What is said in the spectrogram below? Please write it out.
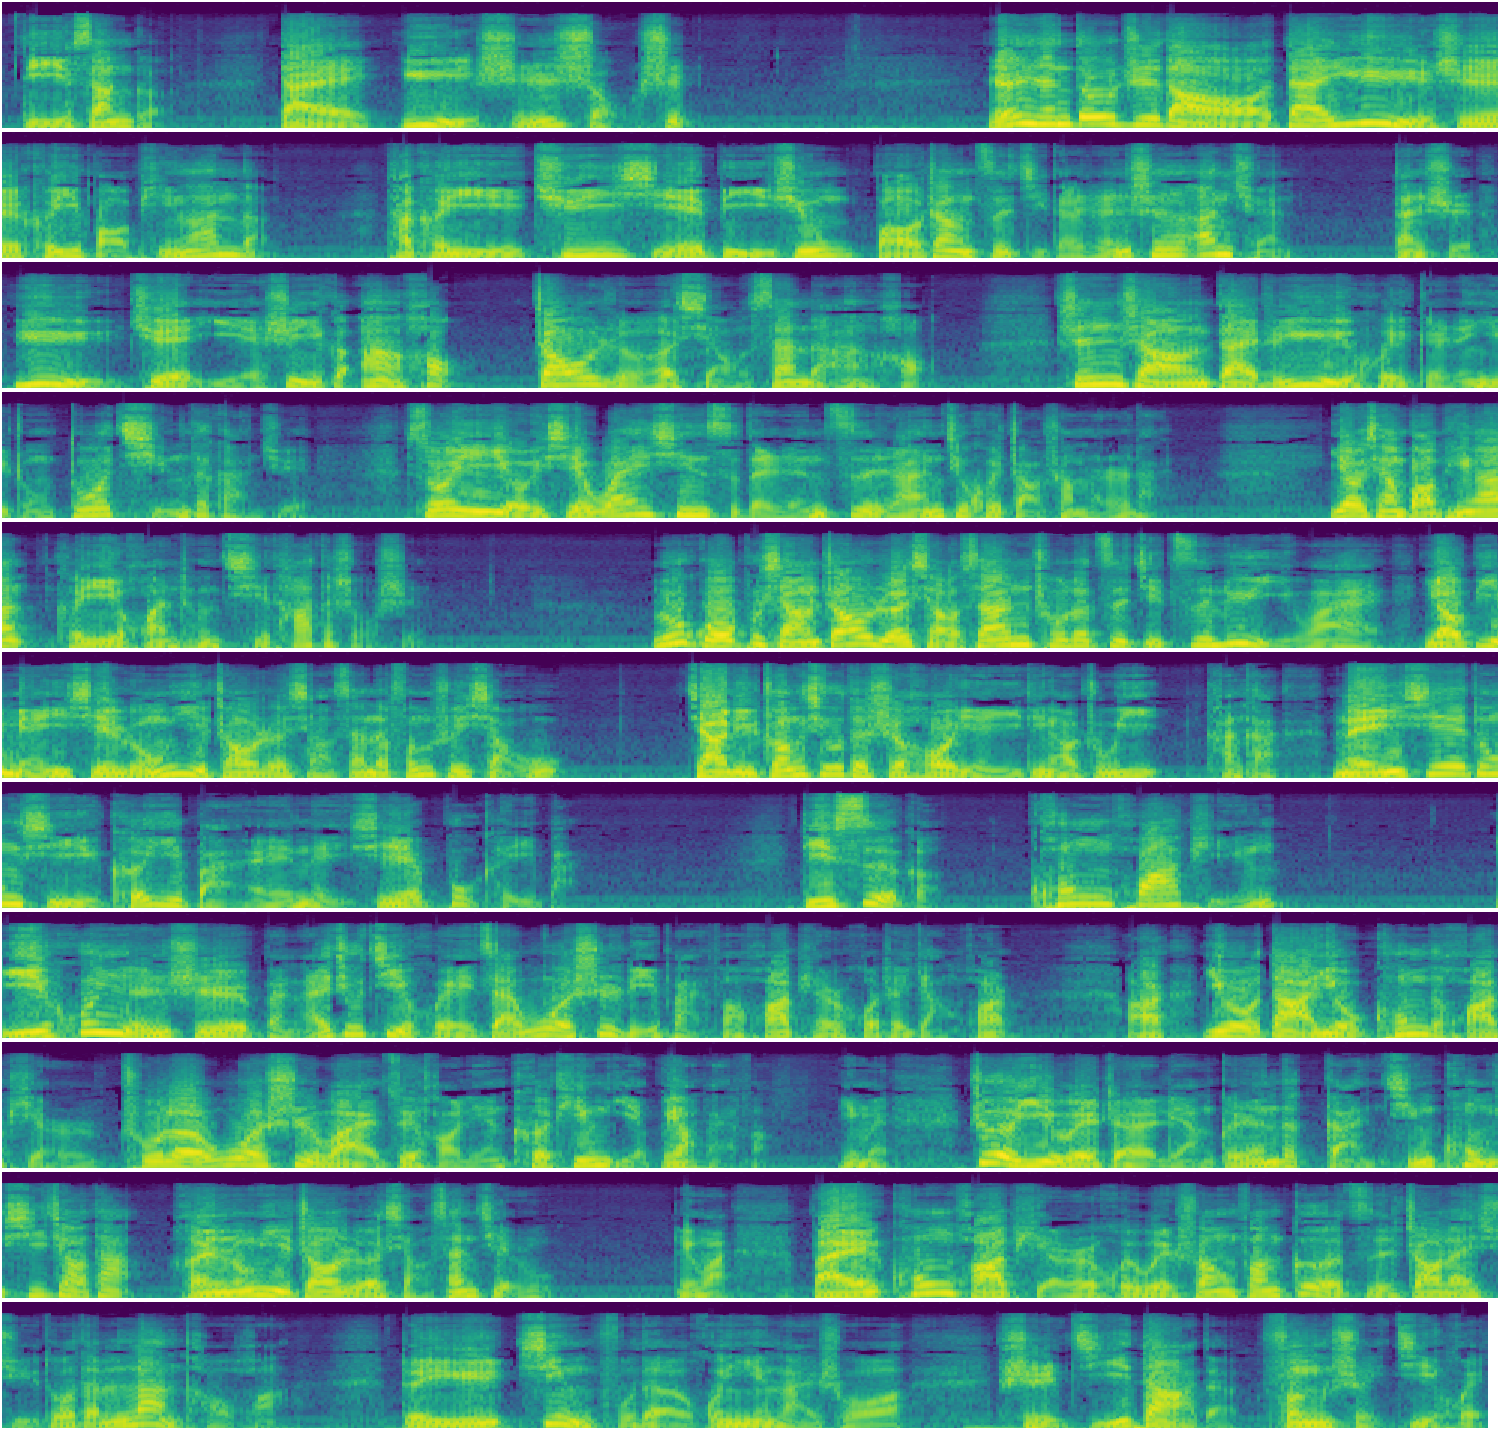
第三个，戴玉石首饰。人人都知道戴玉是可以保平安的，它可以驱邪避凶，保障自己的人身安全。但是玉却也是一个暗号，招惹小三的暗号。身上带着玉会给人一种多情的感觉，所以有一些歪心思的人自然就会找上门来。要想保平安，可以换成其他的首饰。如果不想招惹小三，除了自己自律以外，要避免一些容易招惹小三的风水小物。家里装修的时候也一定要注意，看看哪些东西可以摆，哪些不可以摆。第四个，空花瓶。已婚人士本来就忌讳在卧室里摆放花瓶或者养花，而又大又空的花瓶，除了卧室外，最好连客厅也不要摆放，因为这意味着两个人的感情空隙较大，很容易招惹小三介入。另外，摆空花瓶会为双方各自招来许多的烂桃花。对于幸福的婚姻来说，是极大的风水忌讳。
